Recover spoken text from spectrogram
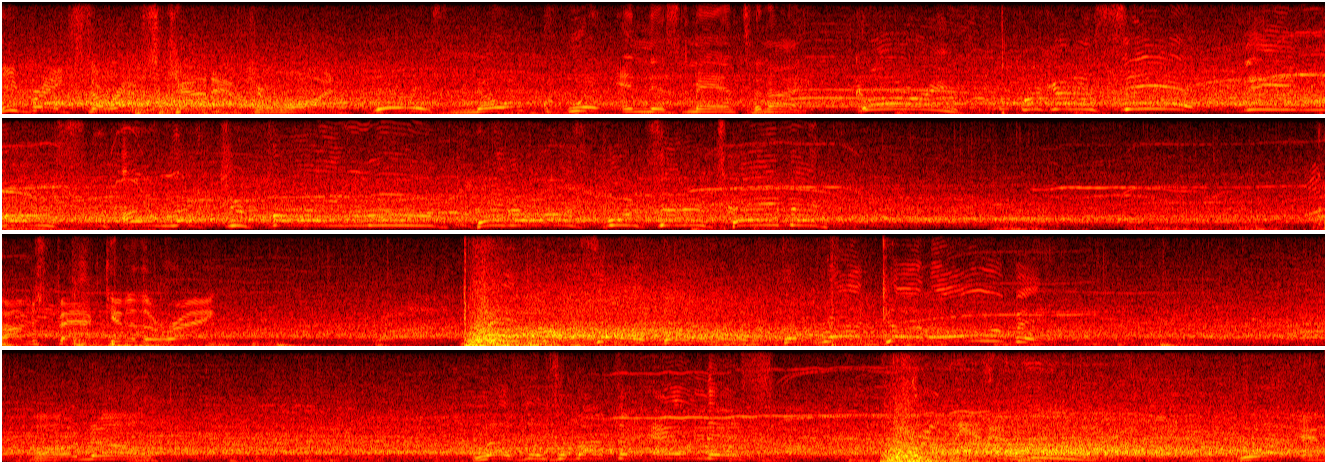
He breaks the ref's count after one. There is no quit in this man tonight. Corey, we're going to see it. The most electrifying move in all sports entertainment. Comes back into the ring. The Rock got all of it. Oh, no. Lesnar's about to end this. What an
